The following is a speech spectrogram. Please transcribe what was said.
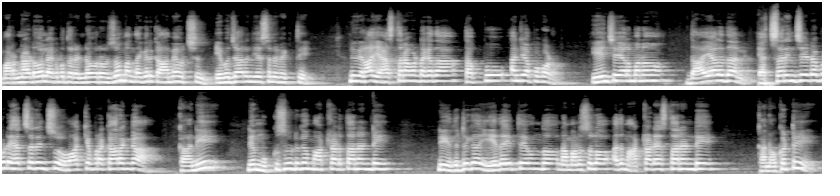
మర్నాడో లేకపోతే రెండవ రోజు మన దగ్గరికి ఆమె వచ్చింది. వ్యభిచారం చేసిన వ్యక్తి. నువ్వు ఇలా చేస్తున్నావంట కదా తప్పు అని చెప్పకూడదు. ఏం చేయాలి మనం? దాయాలి దాన్ని. హెచ్చరించేటప్పుడు హెచ్చరించు వాక్య ప్రకారంగా. కానీ నేను ముక్కుసూటిగా మాట్లాడతానండి. నీ ఎదుటిగా ఏదైతే ఉందో నా మనసులో అది మాట్లాడేస్తానండి. కానీ ఒకటి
